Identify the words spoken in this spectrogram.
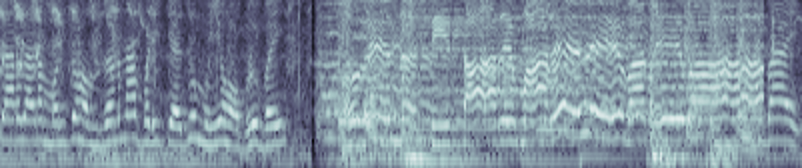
ચાર દાડા? મને તો સમજણ ના પડી કહેજો હું એ હોભળું ભાઈ. હવે નથી તારે મારે લેવા દેવા. ભાઈ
